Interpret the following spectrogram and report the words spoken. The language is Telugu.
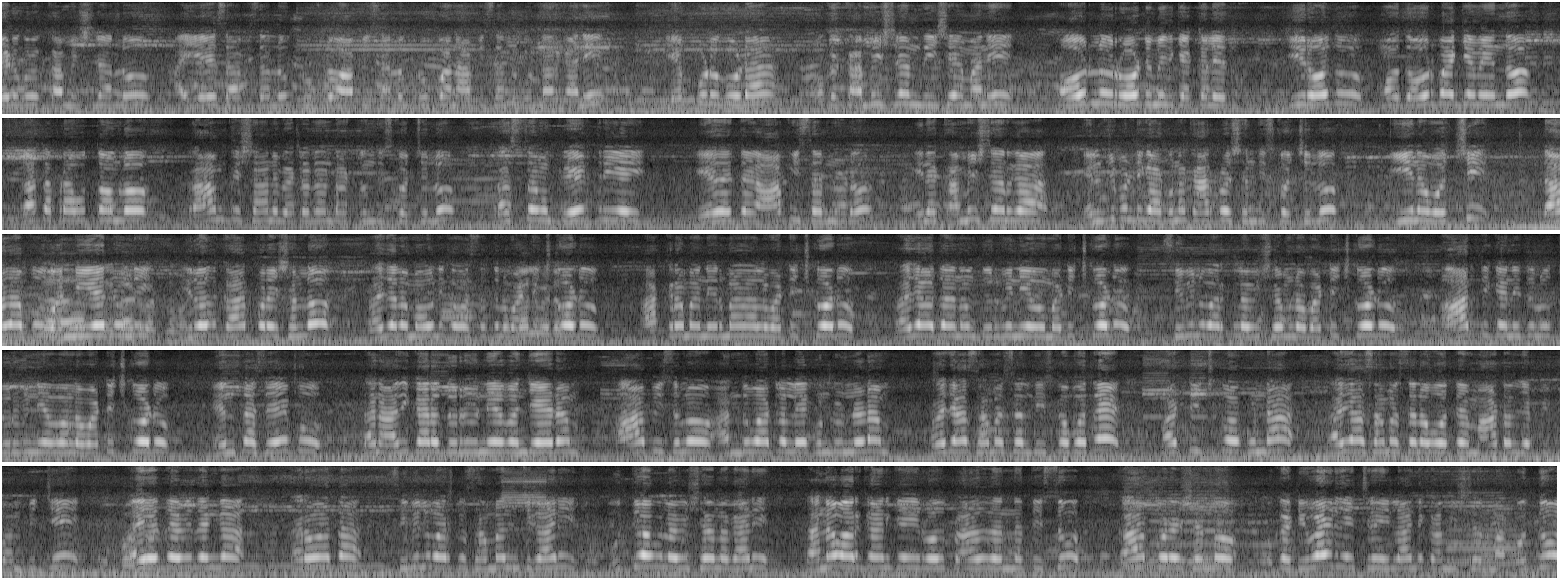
ఏడుగురు కమిషనర్లు ఐఏఎస్ ఆఫీసర్లు గ్రూప్ టూ ఆఫీసర్లు గ్రూప్ వన్ ఆఫీసర్లు ఉన్నారు కానీ ఎప్పుడు కూడా ఒక కమిషనర్ తీసేయమని పౌరులు రోడ్డు మీదకి ఎక్కలేదు. ఈరోజు మా దౌర్భాగ్యం ఏందో గత ప్రభుత్వంలో రామకృష్ణ అని వెటరన్ డాక్టర్ని తీసుకొచ్చిళ్ళు ప్రస్తుతం గ్రేడ్ త్రీ ఏదైతే ఆఫీసర్ ఉన్నాడో ఈయన కమిషనర్గా ఎలిజిబిలిటీ కాకుండా కార్పొరేషన్ తీసుకొచ్చిళ్ళు ఈయన వచ్చి దాదాపు వన్ ఇయర్ నుండి ఈరోజు కార్పొరేషన్లో ప్రజల మౌలిక వసతులు పట్టించుకోడు అక్రమ నిర్మాణాలు పట్టించుకోడు ప్రజాధనం దుర్వినియోగం పట్టించుకోడు సివిల్ వర్క్ల విషయంలో పట్టించుకోడు ఆర్థిక నిధులు దుర్వినియోగంలో పట్టించుకోడు. ఎంతసేపు తన అధికార దుర్వినియోగం చేయడం ఆఫీసులో అందుబాటులో లేకుండా ఉండడం ప్రజా సమస్యలు తీసుకోపోతే పట్టించుకోకుండా ప్రజా సమస్యలు పోతే మాటలు చెప్పి పంపించి అదే విధంగా తర్వాత సివిల్ వర్క్ సంబంధించి కానీ ఉద్యోగుల విషయంలో కానీ తన వర్గానికే ఈరోజు ప్రాధాన్యత ఇస్తూ కార్పొరేషన్లో ఒక డివైడ్ తెచ్చిన ఇలాంటి కమిషనర్ మాకు వద్దు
